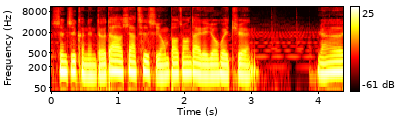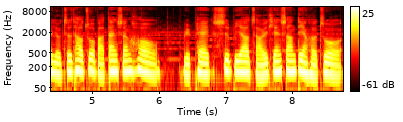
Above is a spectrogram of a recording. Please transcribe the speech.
甚至可能得到下次使用包装袋的优惠券。然而，有这套做法诞生后，Repack 势必要找一间商店合作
